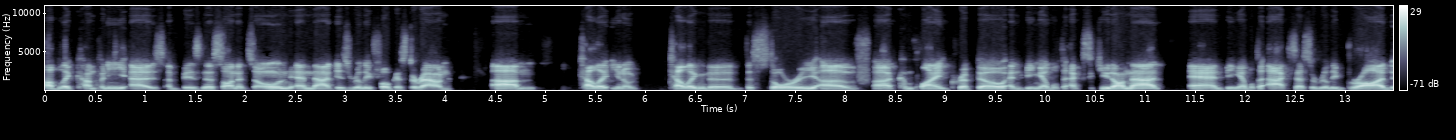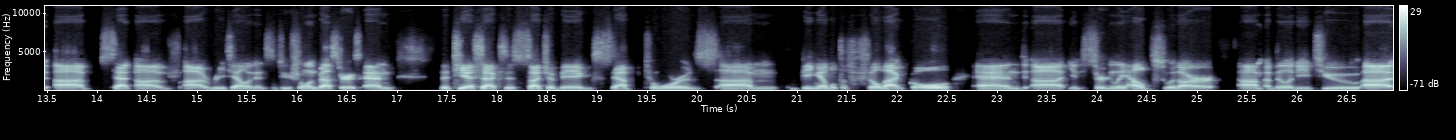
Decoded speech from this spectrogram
public company as a business on its own, and that is really focused around um, telling, you know, telling the the story of uh, compliant crypto and being able to execute on that and being able to access a really broad uh, set of uh, retail and institutional investors and the tsx is such a big step towards um, being able to fulfill that goal and uh, it certainly helps with our um, ability to uh,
